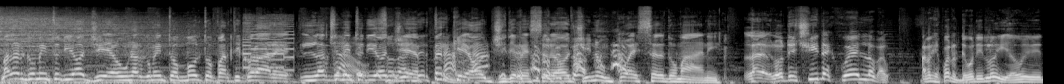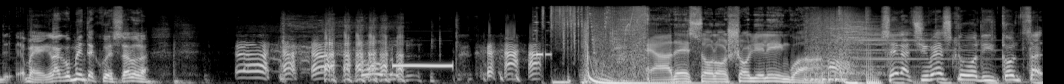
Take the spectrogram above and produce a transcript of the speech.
Ma l'argomento di oggi è un argomento molto particolare. L'argomento Ciao, di oggi è Albertino. perché oggi deve essere oggi, non può essere domani. La- lo decide quello. Ma, perché poi non devo dirlo io. Vabbè, l'argomento è questo. Allora, E adesso lo scioglilingua. se l'arcivescovo di Consta-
